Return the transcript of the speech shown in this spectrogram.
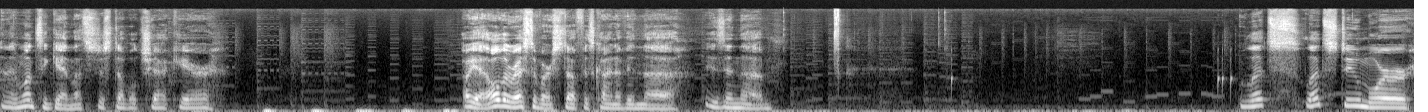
And then once again, let's just double check here. Oh yeah, all the rest of our stuff is kind of in the is in the Let's let's do more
